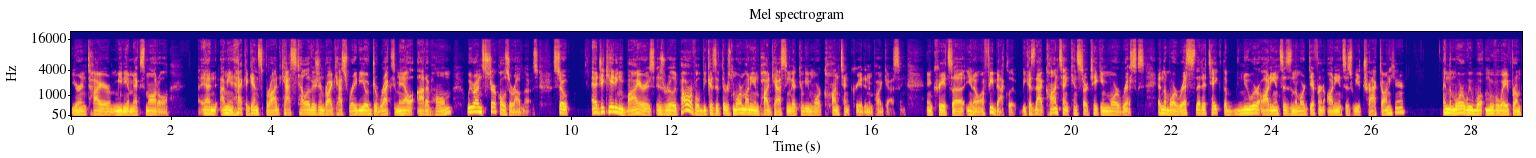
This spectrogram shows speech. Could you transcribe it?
your entire media mix model. And I mean, heck, against broadcast television, broadcast radio, direct mail, out of home, we run circles around those. So educating buyers is really powerful because if there's more money in podcasting, there can be more content created in podcasting and creates a you know a feedback loop because that content can start taking more risks. And the more risks that it take the newer audiences and the more different audiences we attract on here and the more we w- move away from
